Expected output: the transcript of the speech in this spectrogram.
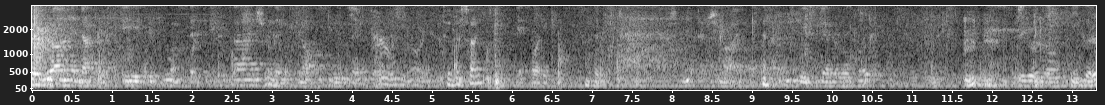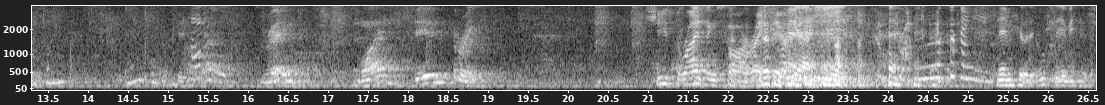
Dr. Ron and Dr. Castillo, if you want to step to the side, and then we can all scoot in. To this side? Yes, buddy. All right. Squeeze together real quick. Can you put it for me? You ready? One, two, three. She's the rising star right there. Yeah, she is. Let me hold it. Let me hold it.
